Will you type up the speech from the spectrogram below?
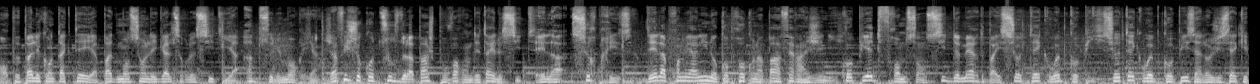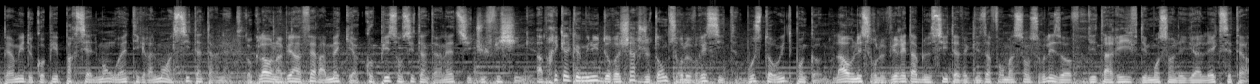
On peut pas les contacter, il n'y a pas de mention légale sur le site, il y a absolument rien. J'affiche le code source de la page pour voir en détail le site. Et là, surprise. Dès la première ligne, on comprend qu'on n'a pas affaire à un génie. Copied from son site de merde by Ciotech Webcopy. Ciotech Webcopy, c'est un logiciel qui permet de copier partiellement ou intégralement un site internet. Donc là, on a bien affaire à un mec qui a copié son site internet, c'est du phishing. Après quelques minutes de recherche, je tombe sur le vrai site, booster8.com. Là, on est sur le véritable site avec des informations sur les offres, des tarifs, des mentions légales, etc.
